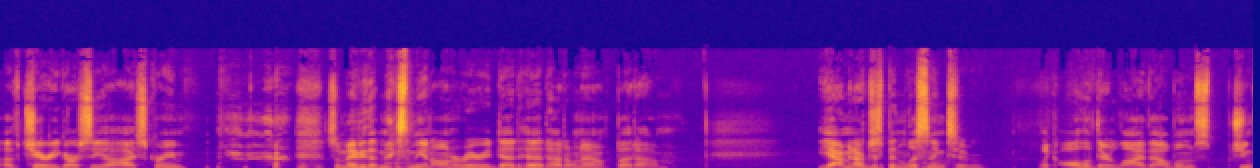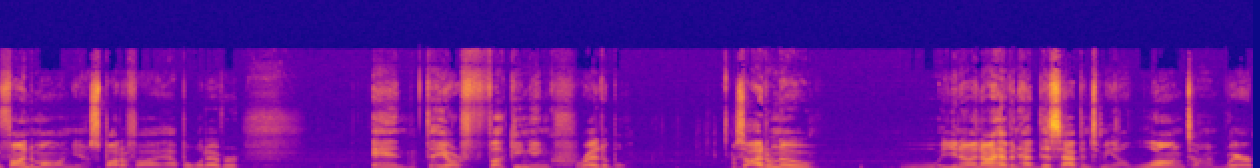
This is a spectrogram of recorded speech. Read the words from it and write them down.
of Cherry Garcia ice cream. so maybe that makes me an honorary deadhead. I don't know. But um, yeah, I mean, I've just been listening to like all of their live albums, which you can find them all on, you know, Spotify, Apple, whatever. And they are fucking incredible. So I don't know you know, and I haven't had this happen to me in a long time where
